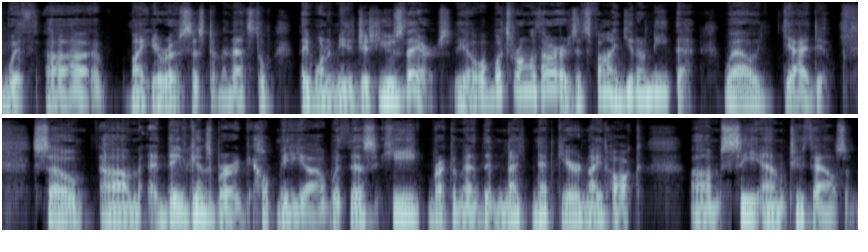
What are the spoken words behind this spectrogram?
with uh, my Eero system, and that's the they wanted me to just use theirs. You know, what's wrong with ours? It's fine. You don't need that. Well, yeah, I do. So um, Dave Ginsburg helped me uh, with this. He recommended the Net- Netgear Nighthawk um, CM2000.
